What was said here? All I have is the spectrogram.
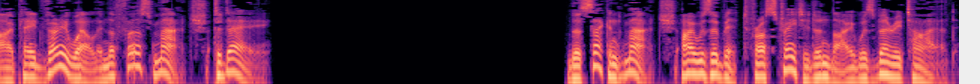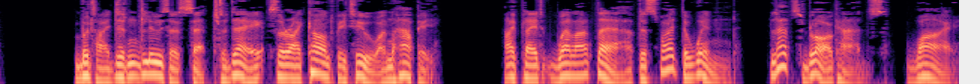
I played very well in the first match, today. The second match, I was a bit frustrated and I was very tired. But I didn't lose a set today, so I can't be too unhappy. I played well out there, despite the wind. Let's block ads. Why?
